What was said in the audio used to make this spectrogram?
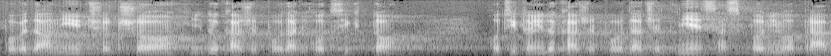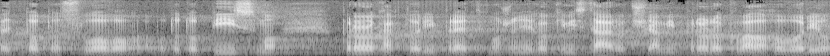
povedal niečo, čo nedokáže povedať hoci kto. Hoci to nedokáže povedať, že dnes sa splnilo práve toto slovo, alebo toto písmo proroka, ktorý pred možno niekoľkými stáročiami prorokoval a hovoril,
